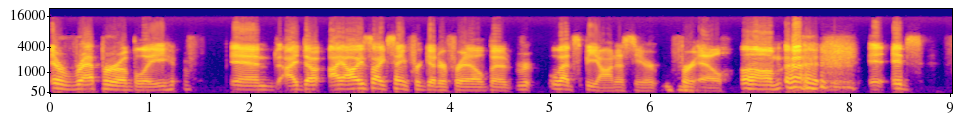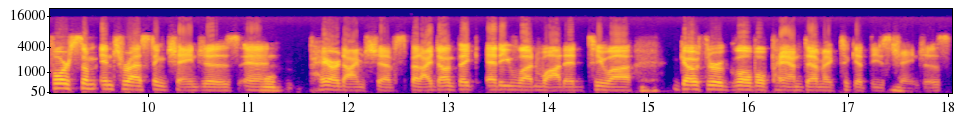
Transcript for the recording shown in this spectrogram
irreparably, and I don't. I always like saying for good or for ill, but r- let's be honest here, for ill. Um, it, it's forced some interesting changes and yeah. paradigm shifts, but I don't think anyone wanted to uh, go through a global pandemic to get these changes.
